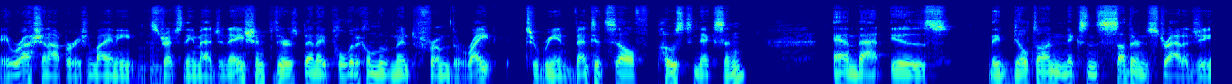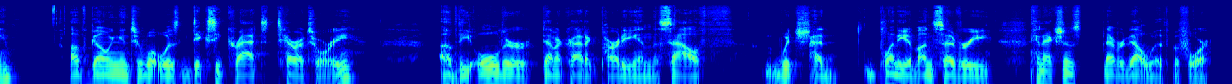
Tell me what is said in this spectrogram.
a Russian operation by any mm-hmm. stretch of the imagination. There's been a political movement from the right to reinvent itself post Nixon, and that is they built on Nixon's Southern strategy of going into what was Dixiecrat territory of the older Democratic Party in the South, which had plenty of unsavory connections never dealt with before.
